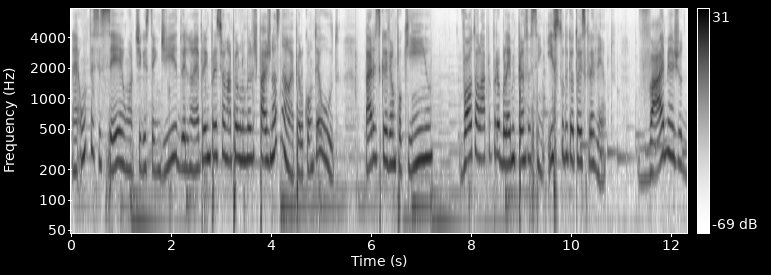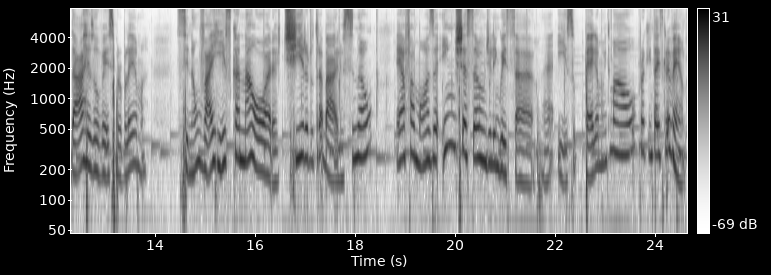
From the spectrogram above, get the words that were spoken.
né? Um TCC, um artigo estendido, ele não é para impressionar pelo número de páginas, não, é pelo conteúdo. Para de escrever um pouquinho, volta lá para o problema e pensa assim: isso tudo que eu estou escrevendo vai me ajudar a resolver esse problema? Se não vai, risca na hora, tira do trabalho. Se não, é a famosa injeção de linguiça, né? E isso pega muito mal para quem está escrevendo.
